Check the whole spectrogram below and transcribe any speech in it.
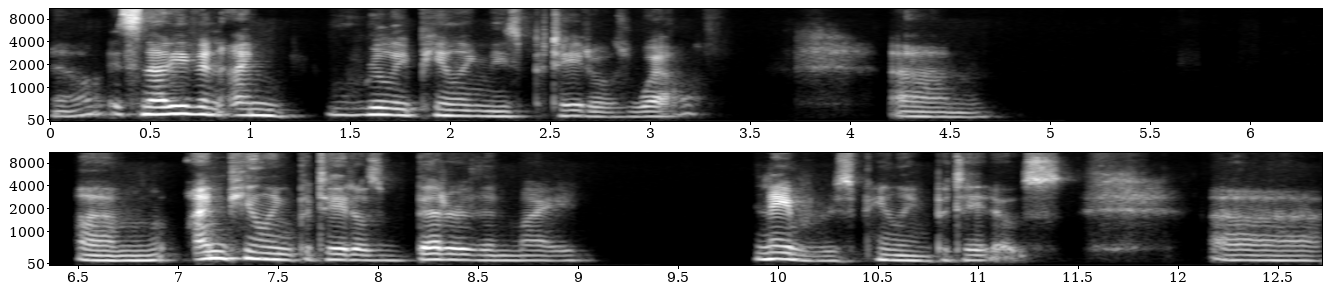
Know, it's not even I'm really peeling these potatoes well. Um, um, I'm peeling potatoes better than my neighbors peeling potatoes. Uh,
